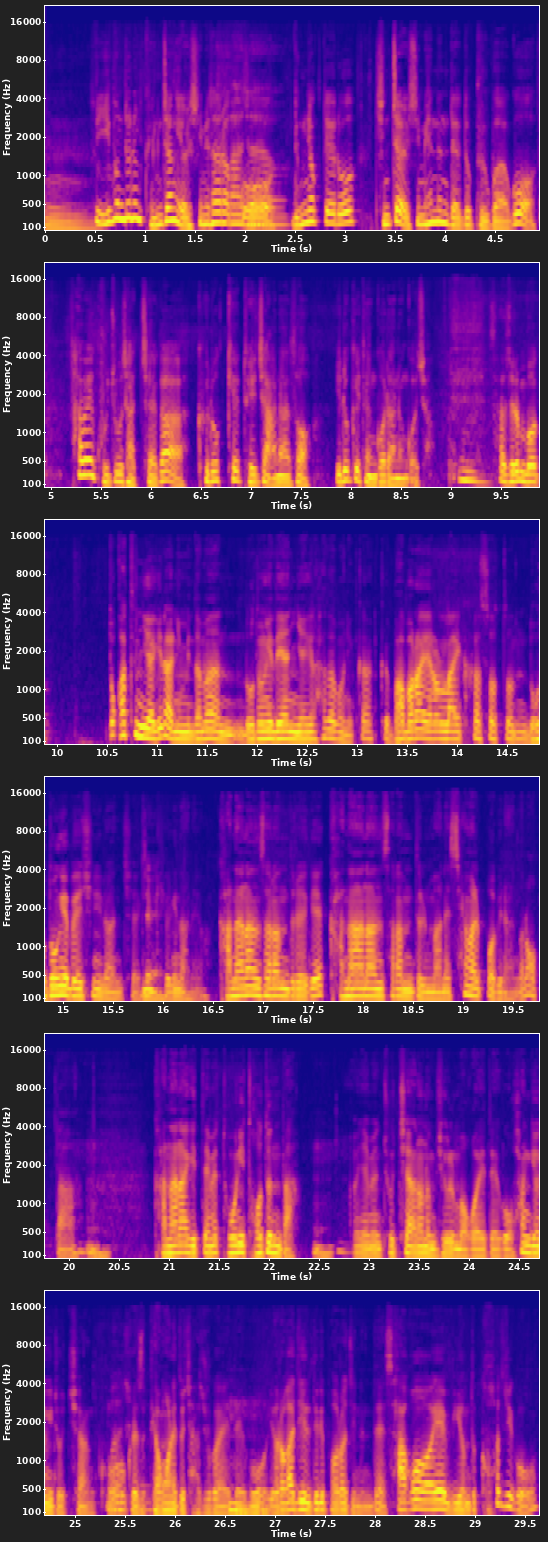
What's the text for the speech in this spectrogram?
음. 그래서 이분들은 굉장히 열심히 살았고 맞아요. 능력대로 진짜 열심히 했는데도 불구하고 사회 구조 자체가 그렇게 되지 않아서 이렇게 된 거라는 거죠. 사실은 뭐 똑같은 이야기는 아닙니다만 노동에 대한 이야기를 하다 보니까 그 바바라 에럴라이크가 썼던 노동의 배신이라는 책 네. 기억이 나네요. 가난한 사람들에게 가난한 사람들만의 생활법이라는 건 없다. 음. 가난하기 때문에 돈이 더 든다. 왜냐하면 좋지 않은 음식을 먹어야 되고 환경이 좋지 않고 맞아요. 그래서 병원에도 자주 가야 되고 여러 가지 일들이 벌어지는데 사고의 위험도 커지고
